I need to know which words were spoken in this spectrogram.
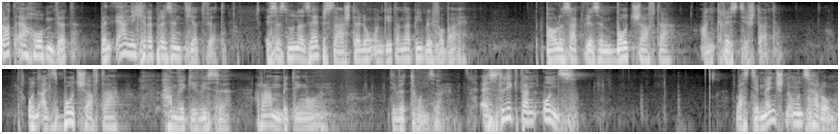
Gott erhoben wird, wenn er nicht repräsentiert wird, ist es nur eine Selbstdarstellung und geht an der Bibel vorbei. Paulus sagt, wir sind Botschafter an Christi Stadt. Und als Botschafter haben wir gewisse Rahmenbedingungen die wir tun sollen. Es liegt an uns, was die Menschen um uns herum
